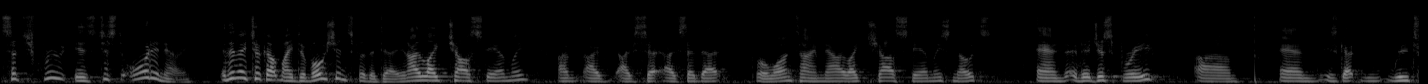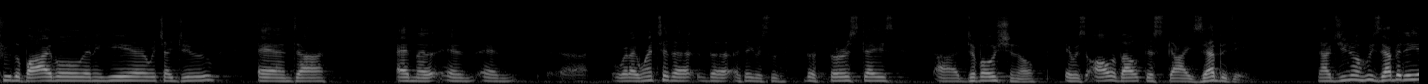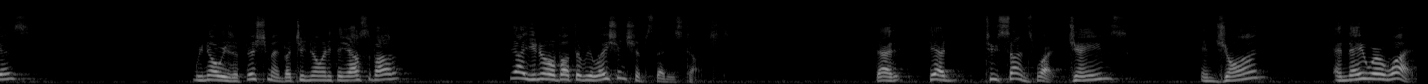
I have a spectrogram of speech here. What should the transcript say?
such fruit is just ordinary. And then I took out my devotions for the day, and I like Charles Stanley. I've, I've, I've, said, I've said that for a long time now. I like Charles Stanley's notes, and they're just brief. Um, and he's got read through the Bible in a year, which I do. And, uh, and, the, and, and uh, when I went to the, the I think it was the, the Thursdays uh, devotional, it was all about this guy, Zebedee. Now, do you know who Zebedee is? We know he's a fisherman, but do you know anything else about him? Yeah, you know about the relationships that he's touched. That he had two sons, what? James and John? And they were what?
